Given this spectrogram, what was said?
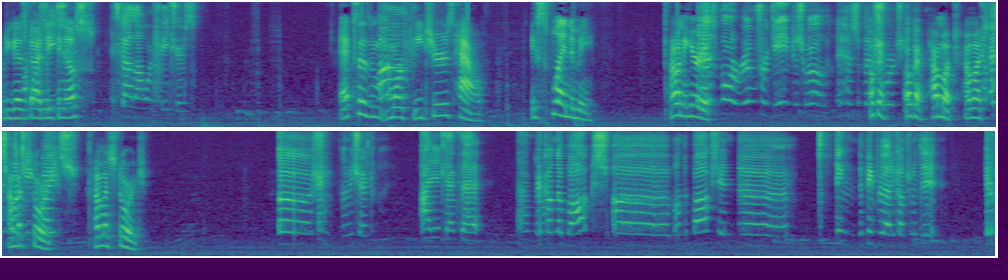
do you guys got anything else? It's got a lot more features. X has m- more features. How? Explain to me. I want to hear It it. has more room for games as well. It has a better Okay. storage. Okay. How much? How much? How more much storage? gigabytes. How much storage? Uh, shoot, let me check. I didn't check that. Like on the box, uh, on the box and the thing, the paper that comes with it, there's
